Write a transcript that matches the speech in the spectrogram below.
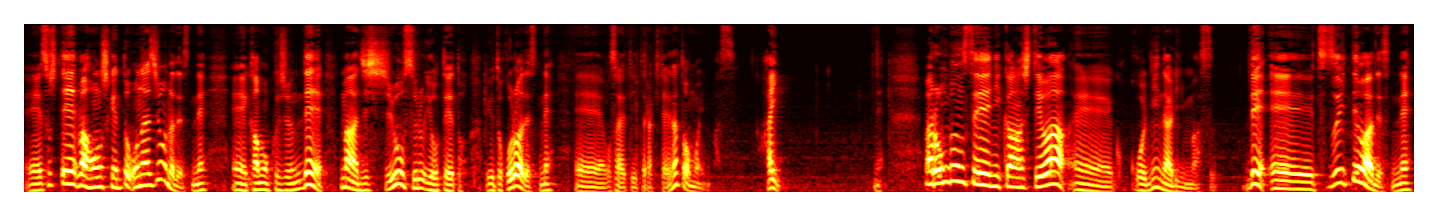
えー、そして、まあ、本試験と同じようなですね、えー、科目順で、まあ、実施をする予定というところはですね、えー、押さえていただきたいなと思います。はいねまあ、論文性に関しては、えー、ここになります。で、えー、続いてはですね、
